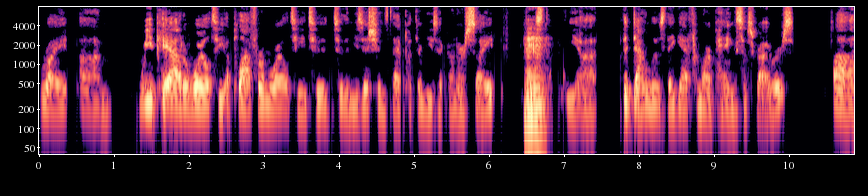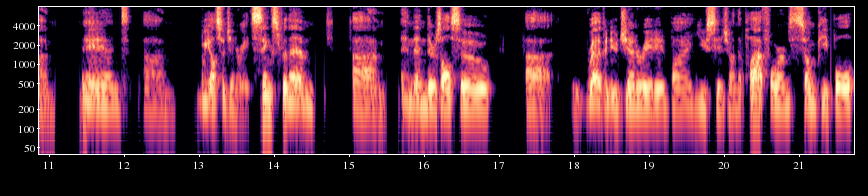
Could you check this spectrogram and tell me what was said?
Right? Um, we pay out a royalty, a platform royalty to to the musicians that put their music on our site based Mhm. on the uh, the downloads they get from our paying subscribers. Um, and um, we also generate syncs for them. Um, and then there's also uh, revenue generated by usage on the platforms. Some people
